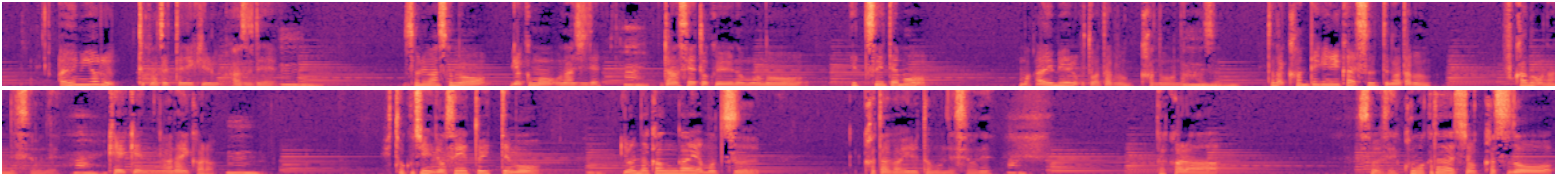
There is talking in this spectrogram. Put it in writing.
歩み寄るってことは絶対できるはずでうん。それはその逆も同じではい。男性特有のものについても、まあ、歩み寄ることは多分可能なはず、うん。ただ完璧に理解するっていうのは多分不可能なんですよね。はい。経験がないから。うん。一口に女性といってもいろんな考えを持つ方がいると思うんですよね。はい。だからそうですね。この方たちの活動を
